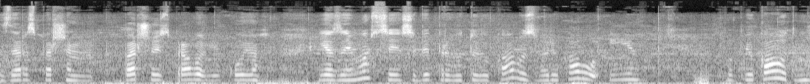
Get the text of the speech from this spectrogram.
Зараз першим, першою справою, якою я займусь, це я собі приготую каву, зварю каву і поп'ю каву, тому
